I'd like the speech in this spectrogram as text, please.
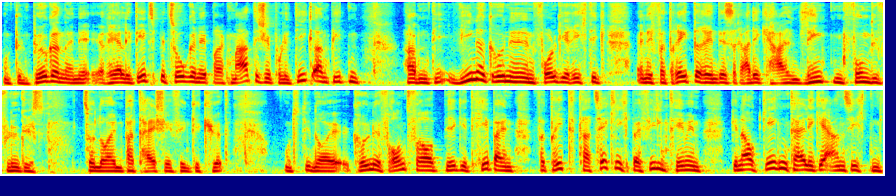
und den Bürgern eine realitätsbezogene, pragmatische Politik anbieten, haben die Wiener Grünen folgerichtig eine Vertreterin des radikalen linken Fundiflügels zur neuen Parteichefin gekürt. Und die neue grüne Frontfrau Birgit Hebein vertritt tatsächlich bei vielen Themen genau gegenteilige Ansichten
